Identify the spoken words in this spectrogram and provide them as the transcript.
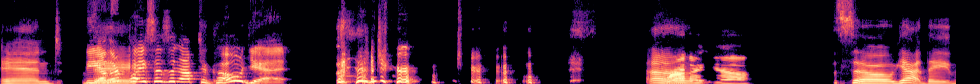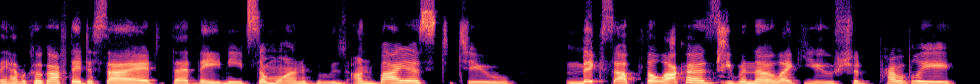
And the other place isn't up to code yet. true, true. Um, right, yeah. so yeah they they have a cook off they decide that they need someone who's unbiased to mix up the lakas even though like you should probably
